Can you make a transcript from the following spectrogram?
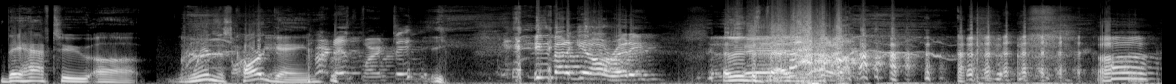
they have to uh win this card game this party. he's about to get all ready. then just pass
